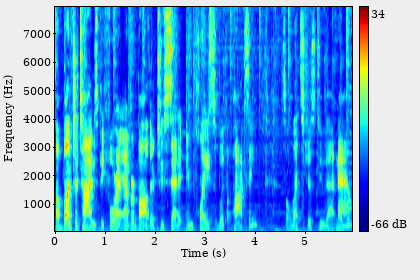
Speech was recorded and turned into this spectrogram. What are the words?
a bunch of times before I ever bothered to set it in place with epoxy. So let's just do that now.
